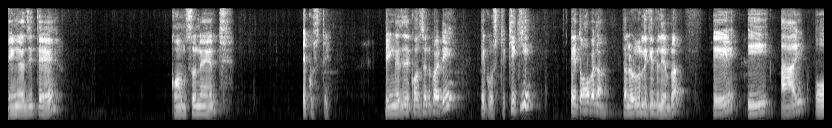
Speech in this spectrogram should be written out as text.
ইংরেজিতে কনসোনেন্ট একুশটি। ইংরেজিতে কনসোনেন্ট কয়টি? একুশটি। কি কি? এই তো হবে না। তাহলে ওগুলো লিখে ফেলি আমরা। এ ই আই ও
